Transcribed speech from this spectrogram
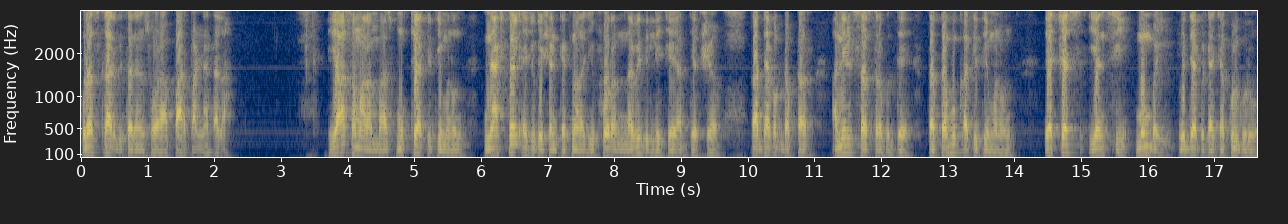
पुरस्कार वितरण सोहळा पार पाडण्यात आला. या समारंभास मुख्य अतिथी म्हणून नॅशनल एज्युकेशन टेक्नॉलॉजी फोरम नवी दिल्लीचे अध्यक्ष प्राध्यापक डॉक्टर अनिल सहस्त्रबुद्धे तर प्रमुख अतिथी म्हणून H S N C Mumbai विद्यापीठाच्या कुलगुरू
